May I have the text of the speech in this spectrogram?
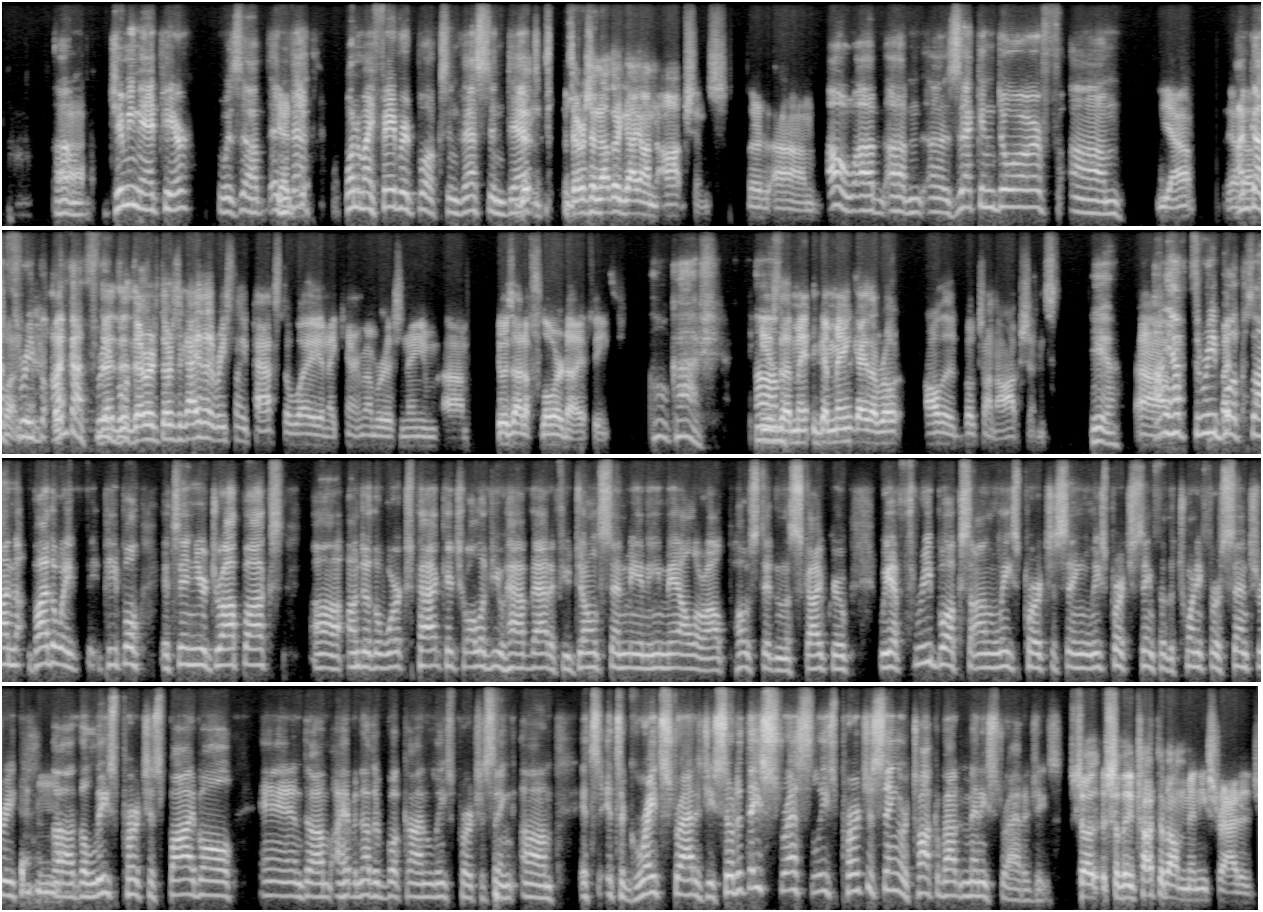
um, Jimmy Napier was, uh, Yeah, invest- one of my favorite books, Invest in Debt. Th- There's another guy on options. There's um, Oh, um, um, uh, Zeckendorf, um, yeah. yeah, I've got three, I've got three There, books. there was there's a guy that recently passed away, and I can't remember his name. Um, he was out of Florida, I think. Oh, gosh. He's Um, the main, the main guy that wrote all the books on options. Yeah, I Uh, have three but- books on, by the way, people, it's in your Dropbox, uh, under the works package. All of you have that. If you don't, send me an email or I'll post it in the Skype group. We have three books on lease purchasing, lease purchasing for the twenty-first century, mhm. uh, the lease purchase Bible. And, um, I have another book on lease purchasing. Um, it's, it's a great strategy. So did they stress lease purchasing or talk about many strategies? So, so they talked about many strategies.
